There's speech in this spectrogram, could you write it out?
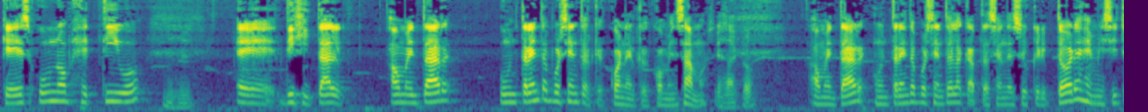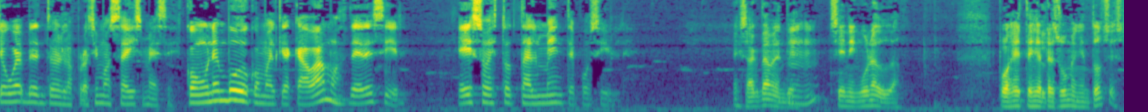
que es un objetivo eh, digital, aumentar un 30% el que, con el que comenzamos. Exacto. Aumentar un 30% de la captación de suscriptores en mi sitio web dentro de los próximos seis meses. Con un embudo como el que acabamos de decir, eso es totalmente posible. Exactamente, sin ninguna duda. Pues este es el resumen entonces.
